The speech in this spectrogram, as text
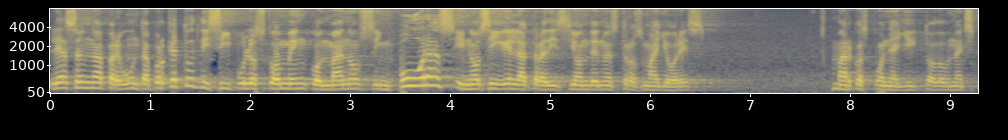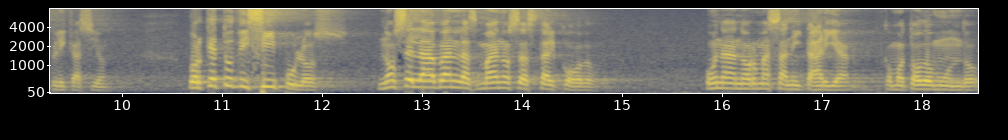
le hacen una pregunta, ¿por qué tus discípulos comen con manos impuras y no siguen la tradición de nuestros mayores? Marcos pone allí toda una explicación. ¿Por qué tus discípulos no se lavan las manos hasta el codo? Una norma sanitaria, como todo mundo,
